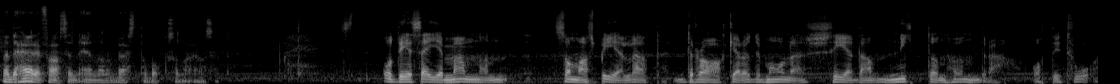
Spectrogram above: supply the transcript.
Men det här är fasen en av de bästa boxarna jag har sett. Och det säger mannen som har spelat Drakar och Demoner sedan 1982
